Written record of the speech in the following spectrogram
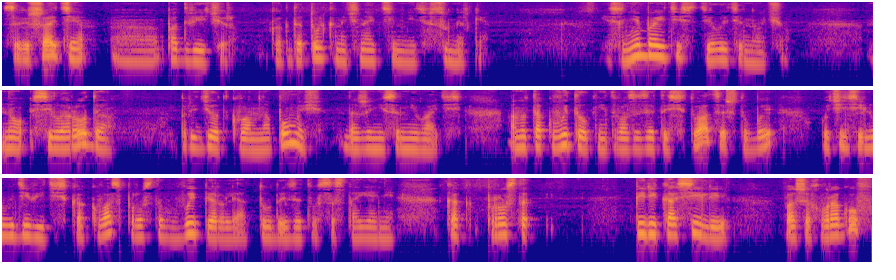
совершайте э, под вечер когда только начинает темнеть, в сумерки. Если не боитесь, делайте ночью. Но сила рода придет к вам на помощь, даже не сомневайтесь. Оно так вытолкнет вас из этой ситуации, что вы очень сильно удивитесь, как вас просто выперли оттуда, из этого состояния, как просто перекосили ваших врагов,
